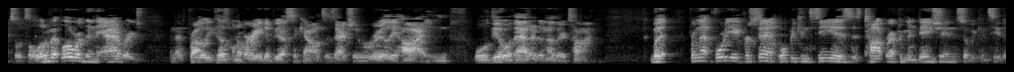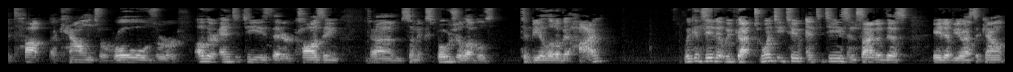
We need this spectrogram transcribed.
So it's a little bit lower than the average, and that's probably because one of our AWS accounts is actually really high, and we'll deal with that at another time. But from that 48%, what we can see is his top recommendations. So we can see the top accounts or roles or other entities that are causing um, some exposure levels to be a little bit high. We can see that we've got 22 entities inside of this AWS account.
